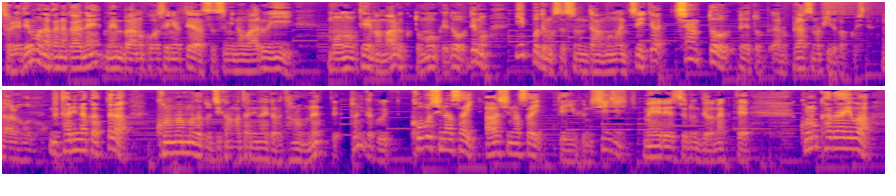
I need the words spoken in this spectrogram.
それでもなかなかね、メンバーの構成によっては進みの悪いもの、テーマもあると思うけど、でも、一歩でも進んだものについては、ちゃんと、えっ、と、あの、プラスのフィードバックをしてなるほど。で、足りなかったら、このまんまだと時間が足りないから頼むねって、とにかく、こうしなさい、ああしなさいっていうふうに指示、命令するんではなくて、この課題は、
